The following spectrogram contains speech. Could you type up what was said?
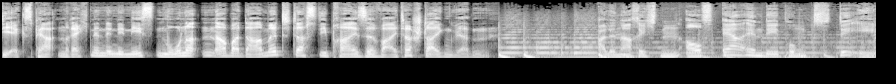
Die Experten rechnen in den nächsten Monaten aber damit, dass die Preise weiter steigen werden. Alle Nachrichten auf rnd.de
